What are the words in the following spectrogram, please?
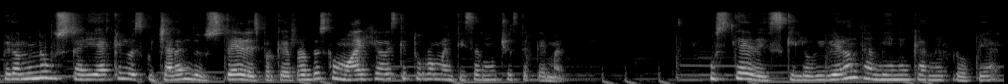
Pero a mí me gustaría que lo escucharan de ustedes, porque de pronto es como, ay, Geo, es que tú romantizas mucho este tema ustedes que lo vivieron también en carne propia,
